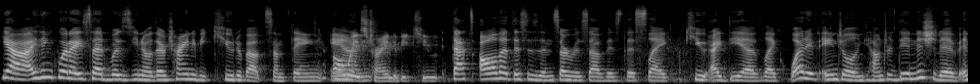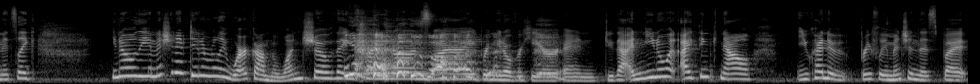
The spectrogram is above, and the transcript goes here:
Yeah, I think what I said was, you know, they're trying to be cute about something. Always trying to be cute. That's all that this is in service of is this like cute idea of like, what if Angel encountered the initiative? And it's like, you know, the initiative didn't really work on the one show that you tried it on. Why bring it over here and do that? And you know what? I think now you kind of briefly mentioned this, but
